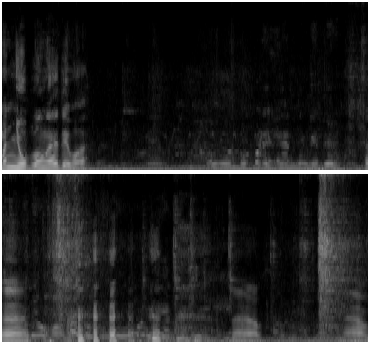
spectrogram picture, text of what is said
มันยุบลงเลยติพ่อผมไม่ได้แอนยังเห็นด้วยเออเจ้าหอมไม่ได้แอนนะครับนะครับ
